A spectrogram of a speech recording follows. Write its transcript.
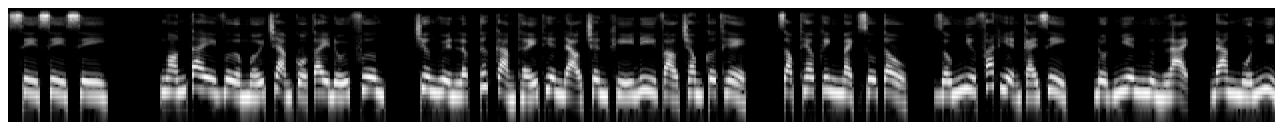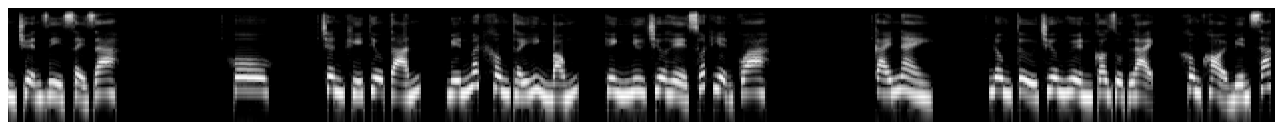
xì xì xì, ngón tay vừa mới chạm cổ tay đối phương, Trương Huyền lập tức cảm thấy thiên đạo chân khí đi vào trong cơ thể, dọc theo kinh mạch du tẩu, giống như phát hiện cái gì, đột nhiên ngừng lại, đang muốn nhìn chuyện gì xảy ra. Hô! Chân khí tiêu tán, biến mất không thấy hình bóng, hình như chưa hề xuất hiện qua. Cái này! Đồng tử Trương Huyền co rụt lại, không khỏi biến sắc.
